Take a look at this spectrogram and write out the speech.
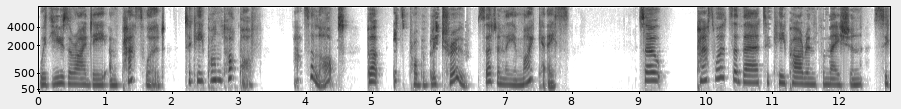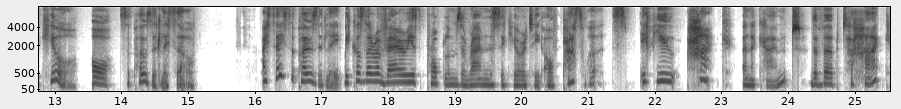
with user ID and password to keep on top of. That's a lot, but it's probably true, certainly in my case. So passwords are there to keep our information secure, or supposedly so. I say supposedly because there are various problems around the security of passwords. If you hack an account, the verb to hack,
